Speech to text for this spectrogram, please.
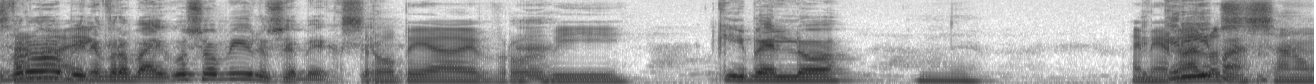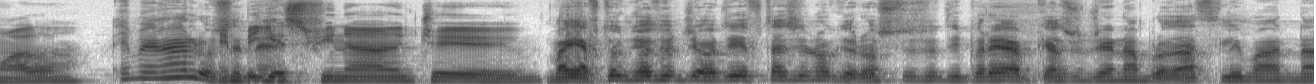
Σαν Ευρώπη, ΑΕΚ. ευρωπαϊκούς ομίλους έπαιξε. Τρόπαια, Ευρώπη. Κύπελο. Ναι. Ε, κρίμα. Μεγάλωσε σαν ομάδα. Ε, μεγάλωσε, ναι. Έμπηκε σφίνα και Μα γι' αυτό νιώθουν και ότι φτάσει ο καιρός τους ότι πρέπει να πιάσουν και ένα πρωτάθλημα να.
